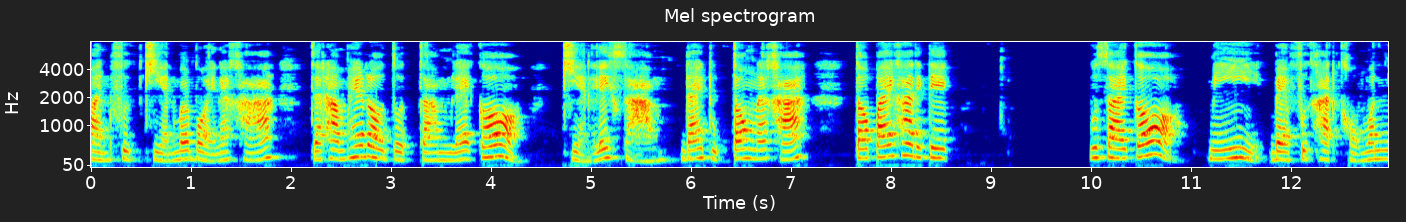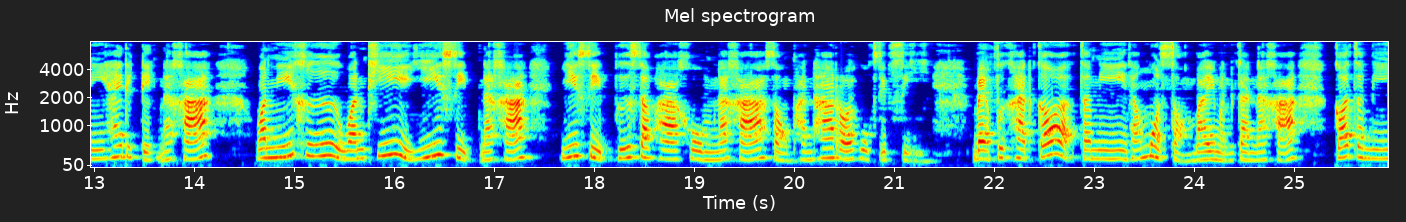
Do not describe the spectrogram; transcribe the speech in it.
มันฝึกเขียนบ่อยๆนะคะ จะทำให้เราจดจำและก็เขียนเลขสามได้ถูกต้องนะคะ ต่อไปค่ะเด็กๆ รูทรายก็มีแบบฝึกหัดของวันนี้ให้เด็กๆนะคะ วันนี้คือวันที่ 20 นะคะ 20 พฤษภาคมนะคะ 2564 แบบฝึกหัดก็จะมีทั้งหมด 2 ใบเหมือนกันนะคะ ก็จะมี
